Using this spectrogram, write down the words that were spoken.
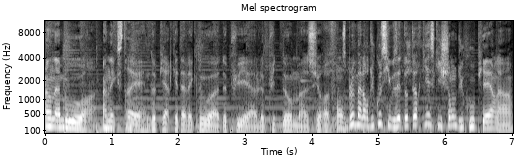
Un amour, un extrait de Pierre qui est avec nous euh, depuis euh, le Puy-de-Dôme euh, sur France Bleu. Mais alors du coup, si vous êtes auteur, qui est-ce qui chante du coup, Pierre, là?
